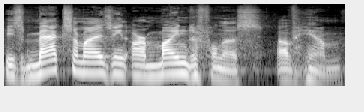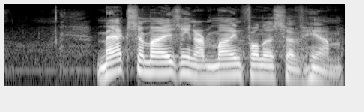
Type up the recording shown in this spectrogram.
He's maximizing our mindfulness of Him. Maximizing our mindfulness of Him.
